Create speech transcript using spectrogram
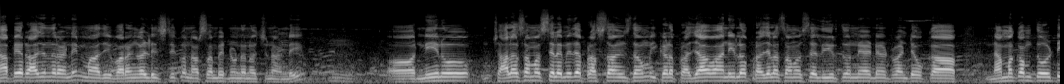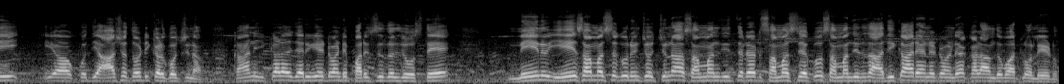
నా పేరు రాజేంద్ర అండి. మాది వరంగల్ డిస్టిక్ నర్సంపేట నుండి వచ్చిన అండి. నేను చాలా సమస్యల మీద ప్రస్తావిస్తాం. ఇక్కడ ప్రజావాణిలో ప్రజల సమస్యలు తీరుతున్నటువంటి ఒక నమ్మకంతో కొద్ది ఆశతోటి ఇక్కడికి వచ్చిన. కానీ ఇక్కడ జరిగేటువంటి పరిస్థితులు చూస్తే నేను ఏ సమస్య గురించి వచ్చినా సంబంధిత సమస్యకు సంబంధిత అధికారి అనేటువంటి అక్కడ అందుబాటులో లేడు.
